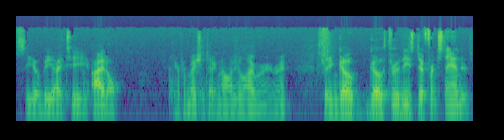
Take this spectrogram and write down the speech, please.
C O B I T, ITIL, Information Technology Library, right? So you can go, go through these different standards.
